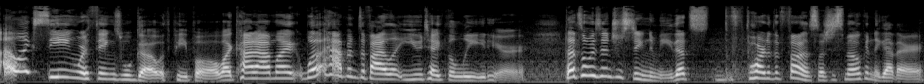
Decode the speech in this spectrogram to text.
I like seeing where things will go with people. Like, kind of, I'm like, what happens if I let you take the lead here? That's always interesting to me. That's part of the fun, so just smoking together.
